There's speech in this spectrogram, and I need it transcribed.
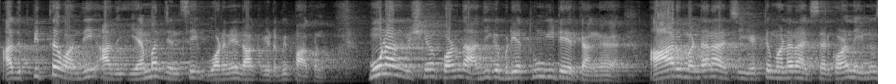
அது பித்த வாந்தி அது எமர்ஜென்சி உடனே டாக்டர் கிட்ட போய் பார்க்கணும். மூணாவது விஷயம் குழந்தை அதிகப்படியாக தூங்கிட்டே இருக்காங்க. ஆறு மணி நேரம் ஆச்சு எட்டு மணி நேரம் ஆச்சு சார். குழந்தை இன்னும்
